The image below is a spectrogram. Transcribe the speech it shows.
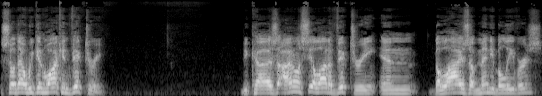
so that we can walk in victory. Because I don't see a lot of victory in the lives of many believers.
